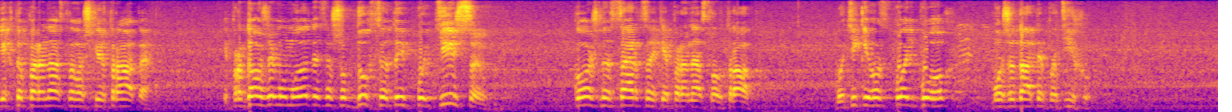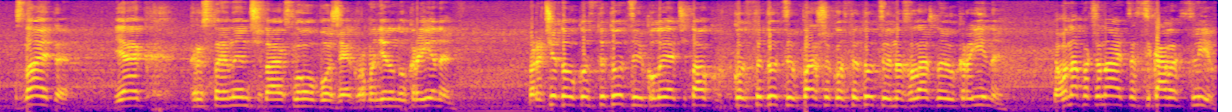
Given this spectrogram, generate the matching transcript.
ті, хто перенесли важкі втрати. І продовжуємо молитися, щоб Дух Святий потішив кожне серце, яке перенесло втрату. Бо тільки Господь Бог може дати потіху. Знаєте, як християнин читаю Слово Боже, як громадянин України, перечитував Конституцію, коли я читав Конституцію, першу Конституцію Незалежної України, то вона починається з цікавих слів.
